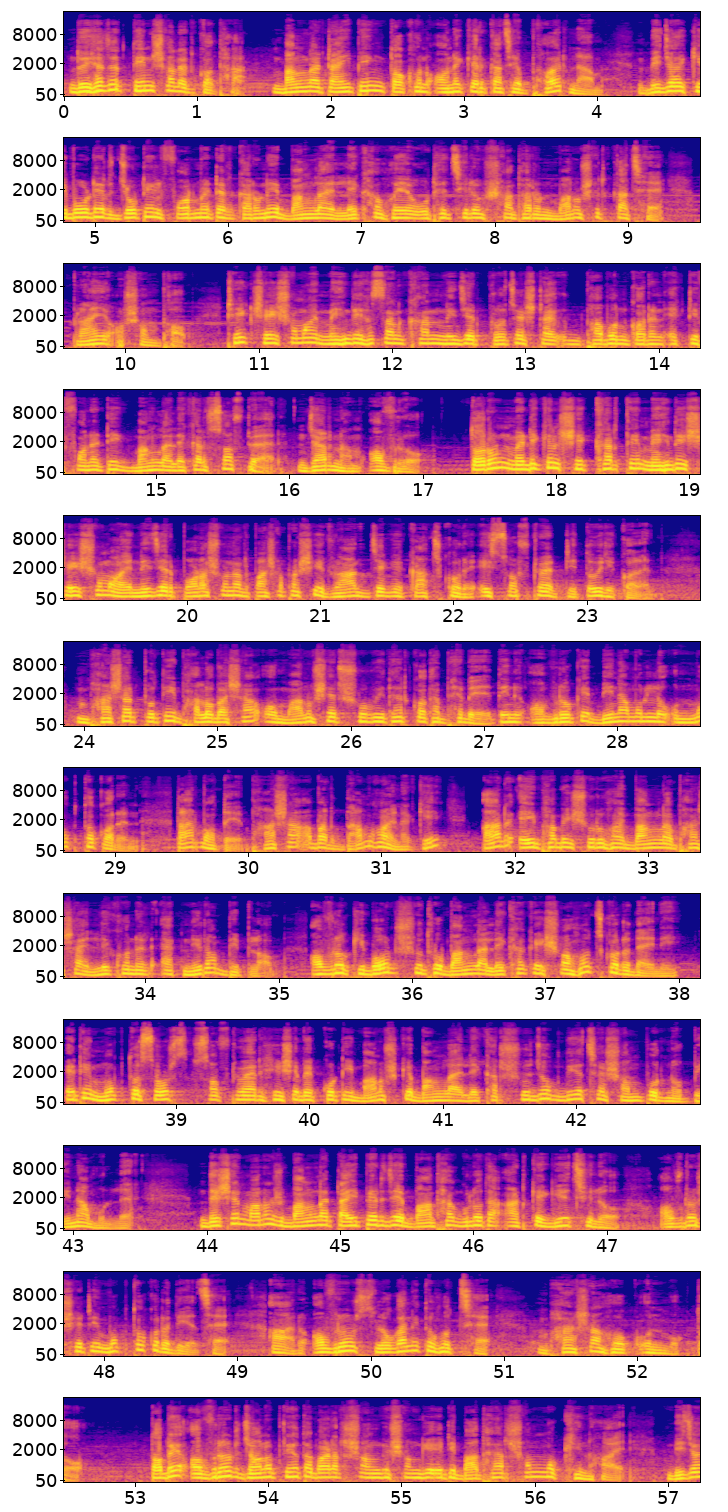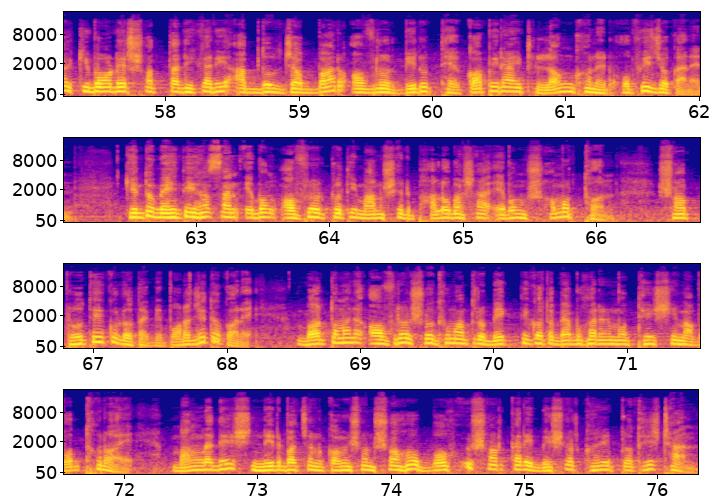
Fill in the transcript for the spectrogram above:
দুই হাজার তিন সালের কথা। বাংলা টাইপিং তখন অনেকের কাছে ভয়ের নাম। বিজয় কিবোর্ডের জটিল ফরম্যাটের কারণে বাংলায় লেখা হয়ে উঠেছিল সাধারণ মানুষের কাছে প্রায় অসম্ভব। ঠিক সেই সময় মেহেদি হাসান খান নিজের প্রচেষ্টায় উদ্ভাবন করেন একটি ফনেটিক বাংলা লেখার সফটওয়্যার, যার নাম অভ্র। তরুণ মেডিকেল শিক্ষার্থী মেহেদি সেই সময় নিজের পড়াশোনার পাশাপাশি রাত জেগে কাজ করে এই সফটওয়্যারটি তৈরি করেন। ভাষার প্রতি ভালোবাসা ও মানুষের সুবিধার কথা ভেবে তিনি অভ্রকে বিনামূল্যে উন্মুক্ত করেন। তার মতে, ভাষা আবার দাম হয় নাকি? আর এইভাবেই শুরু হয় বাংলা ভাষায় লিখনের এক নীরব বিপ্লব। অভ্র কিবোর্ড শুধু বাংলা লেখাকে সহজ করে দেয়নি, এটি মুক্ত সোর্স সফটওয়্যার হিসেবে কোটি মানুষকে বাংলায় লেখার সুযোগ দিয়েছে সম্পূর্ণ বিনামূল্যে। দেশের মানুষ বাংলা টাইপের যে বাধাগুলোতে আটকে গিয়েছিল অভ্র সেটি মুক্ত করে দিয়েছে। আর অভ্রর স্লোগানিত হচ্ছে, ভাষা হোক উন্মুক্ত। তবে অভ্রর জনপ্রিয়তা বাড়ার সঙ্গে সঙ্গে এটি বাধার সম্মুখীন হয়। বিজয় কিবোর্ডের সত্ত্বাধিকারী আব্দুল জব্বার অভ্রর বিরুদ্ধে কপিরাইট লঙ্ঘনের অভিযোগ আনেন। কিন্তু মেহেদি হাসান এবং অভ্রর প্রতি মানুষের ভালোবাসা এবং সমর্থন সব প্রতিকূলতাকে পরাজিত করে। বর্তমানে অভ্র শুধুমাত্র ব্যক্তিগত ব্যবহারের মধ্যে সীমাবদ্ধ নয়, বাংলাদেশ নির্বাচন কমিশন সহ বহু সরকারি বেসরকারি প্রতিষ্ঠান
